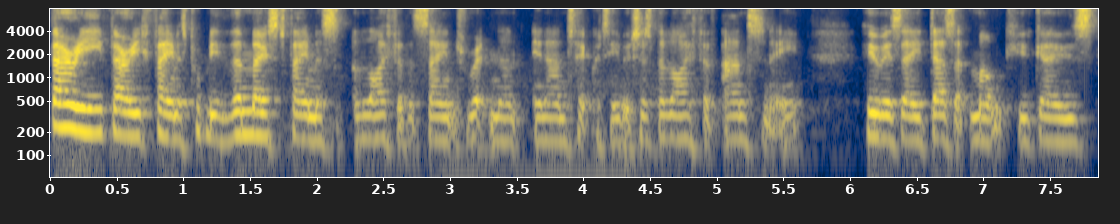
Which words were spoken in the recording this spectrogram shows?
very, very famous, probably the most famous life of a saint written in antiquity, which is the life of Antony, who is a desert monk who goes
